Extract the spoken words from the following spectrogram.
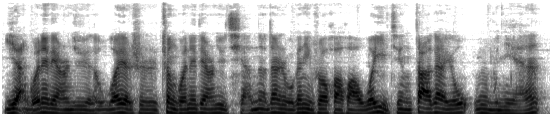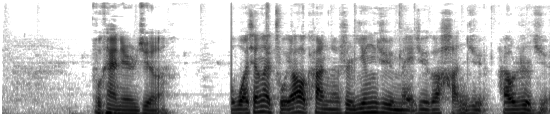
演过那电视剧的，我也是挣过那电视剧钱的。但是我跟你说，花花，我已经大概有五年不看电视剧了。我现在主要看的是英剧、美剧和韩剧，还有日剧。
